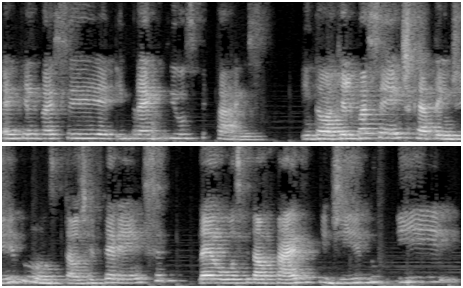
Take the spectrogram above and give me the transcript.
é que ele vai ser entregue em hospitais. Então, aquele paciente que é atendido no hospital de referência, né, o hospital faz o pedido e,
